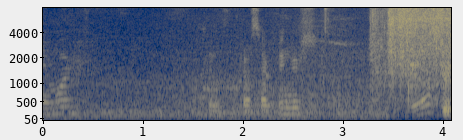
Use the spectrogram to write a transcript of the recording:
anymore. Can cross our fingers. Yep.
